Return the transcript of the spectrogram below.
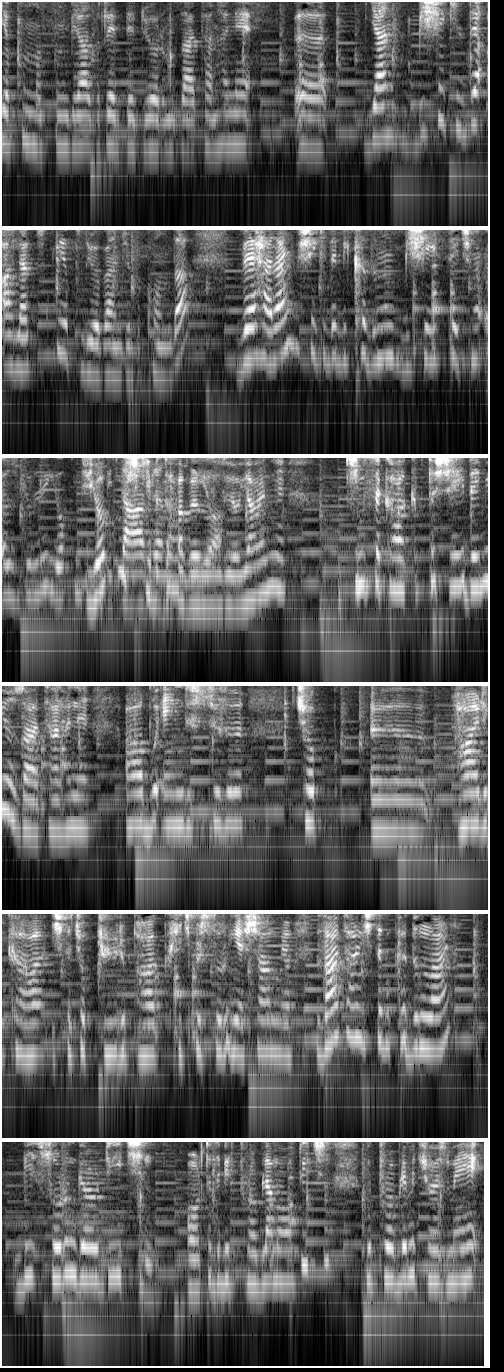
yapılmasını biraz reddediyorum zaten. Hani e, yani bir şekilde ahlakçılık yapılıyor bence bu konuda ve herhangi bir şekilde bir kadının bir şeyi seçme özgürlüğü yokmuş, yokmuş gibi gibi davranılıyor. davranılıyor. Yani kimse kalkıp da şey demiyor zaten hani Aa, bu endüstri çok e, harika işte çok pürü pak hiçbir sorun yaşanmıyor. Zaten işte bu kadınlar bir sorun gördüğü için ortada bir problem olduğu için bu problemi çözmeye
